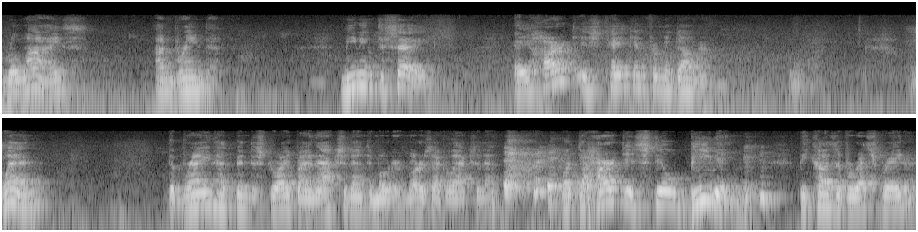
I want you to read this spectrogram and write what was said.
relies on brain death. Meaning to say, a heart is taken from a donor when the brain had been destroyed by an accident, a motor, motorcycle accident, but the heart is still beating because of a respirator.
